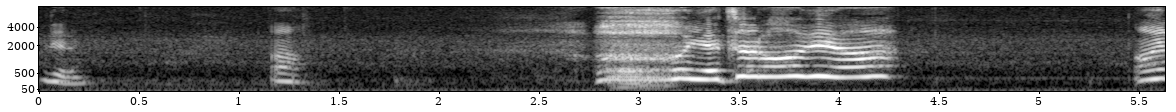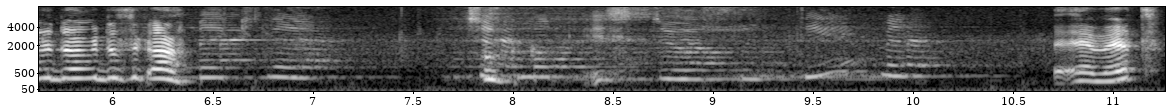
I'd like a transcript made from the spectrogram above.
Gidelim. Ah. Ah yeter abi ya. Aynı döngüde sık. Ah. Bekle. Çıkmak istiyorsun değil mi? Evet.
